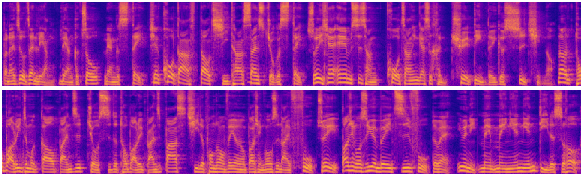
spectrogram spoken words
本来只有在两两个州两个 state，现在扩大到其他三十九个 state，所以现在 AM 市场扩张应该是很确定的一个事情哦。那投保率这么高，百分之九十的投保率，百分之八十七的碰撞费用由保险公司来付，所以保险公司愿不愿意支付，对不对？因为你每每年年底的时候，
